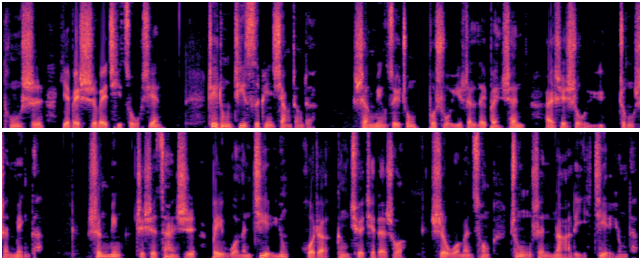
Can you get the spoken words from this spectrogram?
同时也被视为其祖先。这种祭祀品象征着生命最终不属于人类本身，而是属于众神明的。生命只是暂时被我们借用，或者更确切地说，是我们从众神那里借用的。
